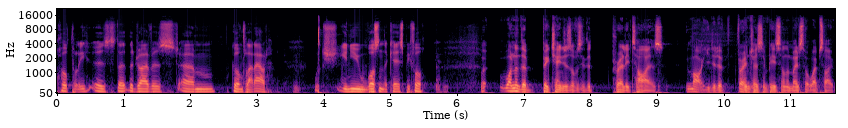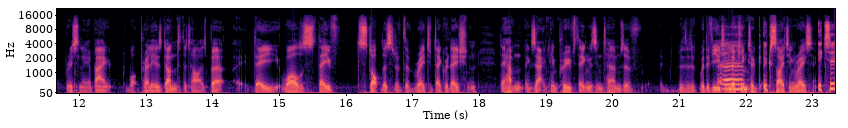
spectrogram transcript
hopefully, is that the drivers um, going flat out, which you knew wasn't the case before. Well, One of the big changes, obviously, the Pirelli tyres. Mark, you did a very interesting piece on the Motorsport website recently about what Pirelli has done to the tyres. But they, whilst they've stopped the sort of the rate of degradation, they haven't exactly improved things in terms of with a, with a view to looking Um, to exciting racing. It's a,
